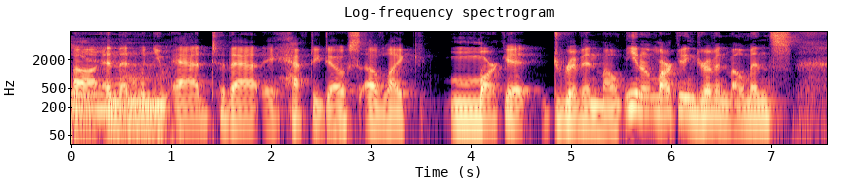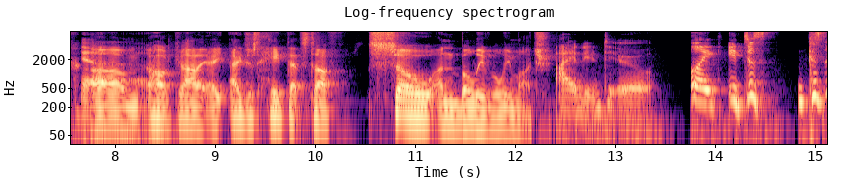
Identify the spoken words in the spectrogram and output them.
uh, and then when you add to that a hefty dose of like market driven mo you know marketing driven moments um oh god I, I just hate that stuff so unbelievably much. I do too. Like it just because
